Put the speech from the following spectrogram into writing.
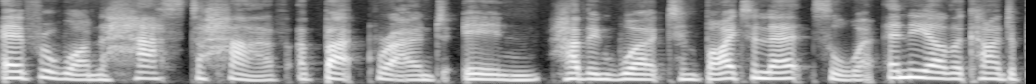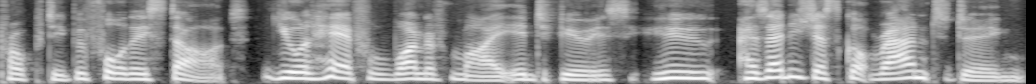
everyone has to have a background in having worked in buy to lets or any other kind of property before they start. You'll hear from one of my interviewers who has only just got round to doing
